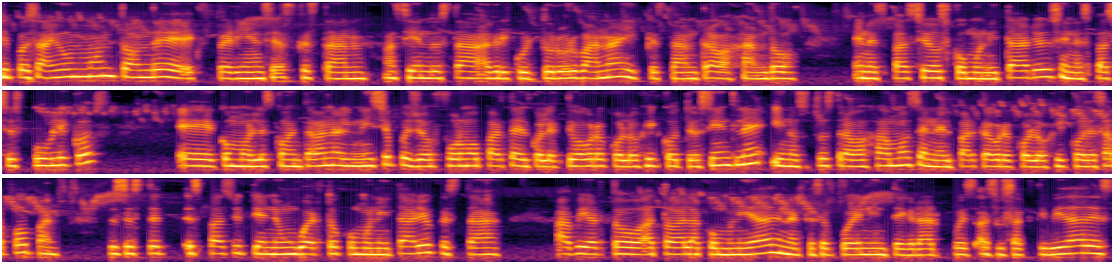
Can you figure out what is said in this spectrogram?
Sí, pues hay un montón de experiencias que están haciendo esta agricultura urbana y que están trabajando en espacios comunitarios y en espacios públicos. Eh, como les comentaban al inicio, pues yo formo parte del colectivo agroecológico Teocintle y nosotros trabajamos en el Parque Agroecológico de Zapopan. Entonces este espacio tiene un huerto comunitario que está abierto a toda la comunidad en el que se pueden integrar pues a sus actividades.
